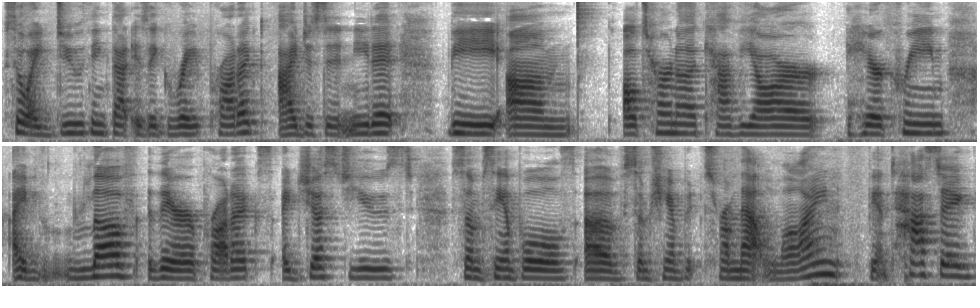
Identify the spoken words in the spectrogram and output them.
So I do think that is a great product. I just didn't need it. The um, Alterna Caviar hair cream. I love their products. I just used some samples of some shampoos from that line. Fantastic.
